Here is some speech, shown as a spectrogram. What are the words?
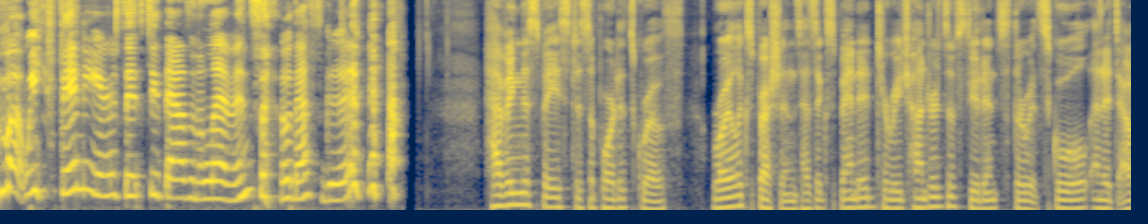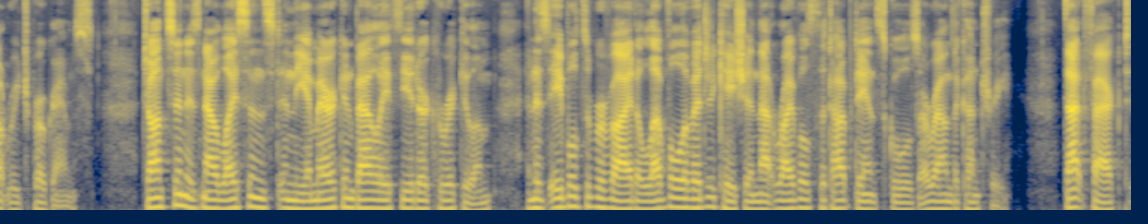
but we've been here since 2011, so that's good. Having the space to support its growth, Royal Expressions has expanded to reach hundreds of students through its school and its outreach programs. Johnson is now licensed in the American Ballet Theater curriculum and is able to provide a level of education that rivals the top dance schools around the country. That fact,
